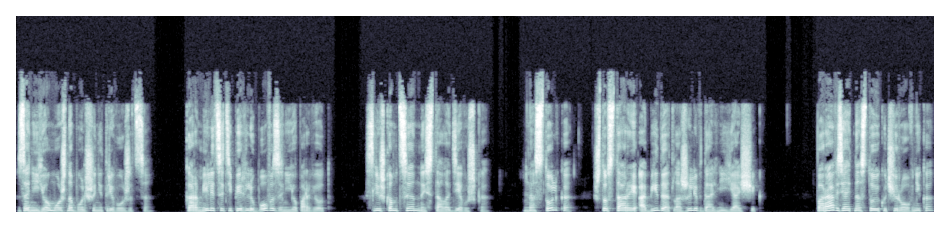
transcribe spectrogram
за нее можно больше не тревожиться. Кормилица теперь любого за нее порвет. Слишком ценной стала девушка. Настолько, что старые обиды отложили в дальний ящик. Пора взять настойку чаровника,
